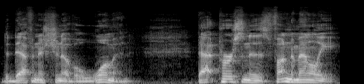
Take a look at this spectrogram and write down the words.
the definition of a woman. That person is fundamentally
